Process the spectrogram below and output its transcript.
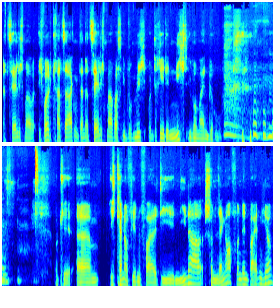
Erzähle ich mal. Ich wollte gerade sagen, dann erzähle ich mal was über mich und rede nicht über meinen Beruf. Okay. Ähm, ich kenne auf jeden Fall die Nina schon länger von den beiden hier.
